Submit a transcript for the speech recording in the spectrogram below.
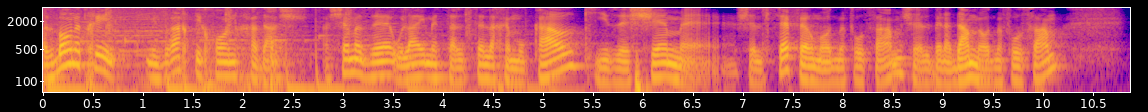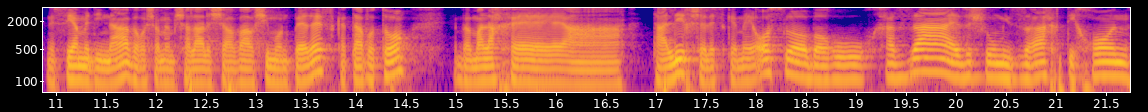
אז בואו נתחיל, מזרח תיכון חדש. השם הזה אולי מצלצל לכם מוכר, כי זה שם אה, של ספר מאוד מפורסם, של בן אדם מאוד מפורסם. נשיא המדינה וראש הממשלה לשעבר שמעון פרס כתב אותו במהלך uh, התהליך של הסכמי אוסלו, בו הוא חזה איזשהו מזרח תיכון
